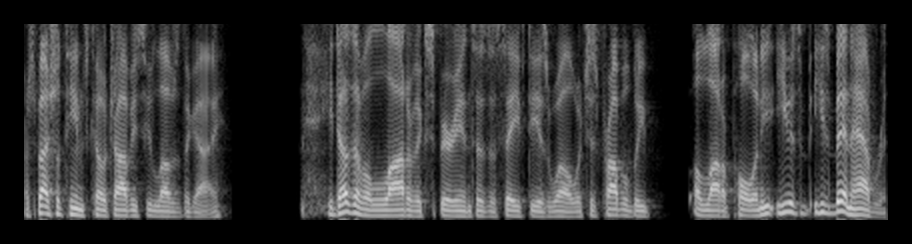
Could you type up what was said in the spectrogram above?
our special teams coach obviously loves the guy. He does have a lot of experience as a safety as well, which is probably a lot of pull. And he, he was he's been average,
